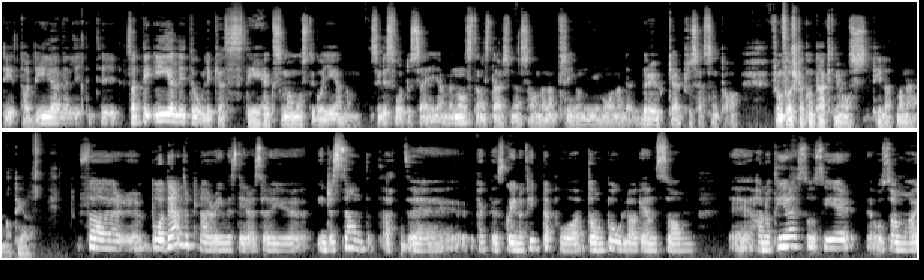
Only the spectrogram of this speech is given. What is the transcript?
det tar det även lite tid. Så att det är lite olika steg som man måste gå igenom. Så det är svårt att säga men någonstans där som jag sa mellan tre och nio månader brukar processen ta. Från första kontakt med oss till att man är noterad. För både entreprenörer och investerare så är det ju intressant att, att eh, faktiskt gå in och titta på de bolagen som Eh, har noterats hos er och som har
